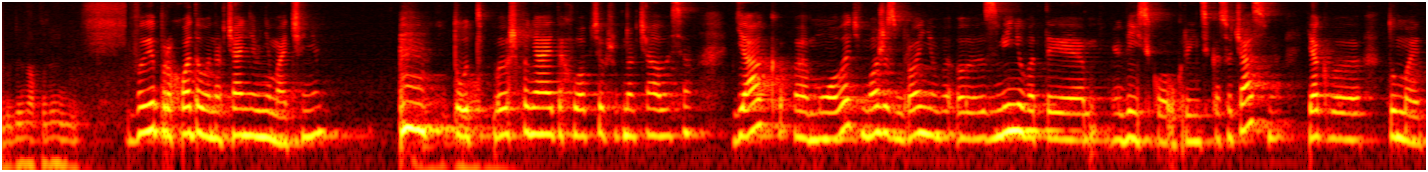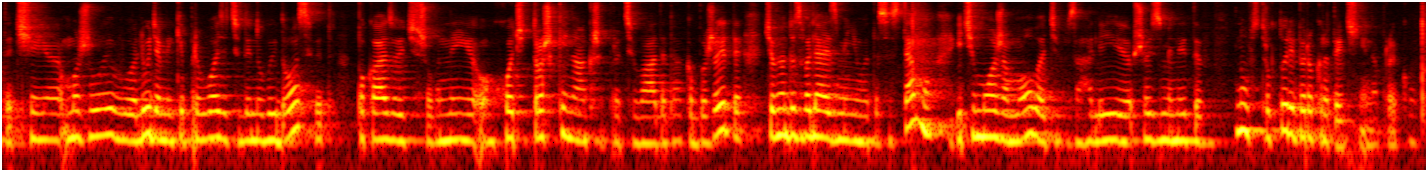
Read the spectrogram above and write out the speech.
людина подивиться. Ви проходили навчання в Німеччині. Тут ви шпиняєте хлопців, щоб навчалися. Як е, молодь може е, змінювати військо українське сучасне? Як ви думаєте, чи можливо людям, які привозять сюди новий досвід, показують, що вони хочуть трошки інакше працювати, так або жити? Чи воно дозволяє змінювати систему? І чи може молодь взагалі щось змінити ну в структурі бюрократичній, наприклад?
